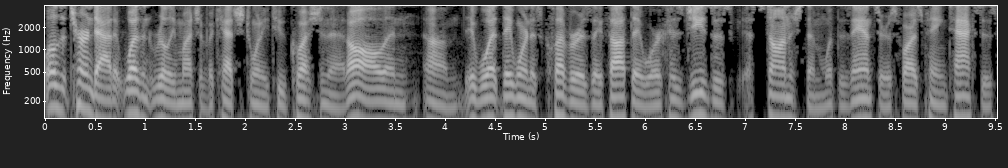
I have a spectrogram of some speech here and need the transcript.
Well, as it turned out, it wasn't really much of a catch twenty two question at all, and um, it what they weren't as clever as they thought they were because Jesus astonished them with his answer as far as paying taxes,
